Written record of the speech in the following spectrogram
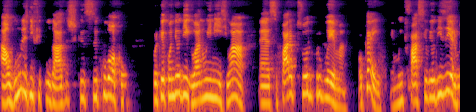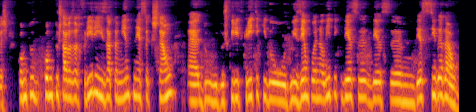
há algumas dificuldades que se colocam porque quando eu digo lá no início, ah, separa a pessoa do problema, ok, é muito fácil eu dizer, mas como tu, como tu estavas a referir, e exatamente nessa questão uh, do, do espírito crítico e do, do exemplo analítico desse, desse, desse cidadão.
